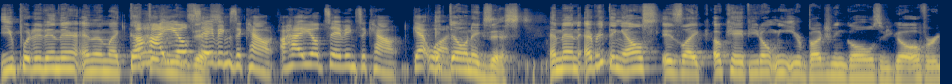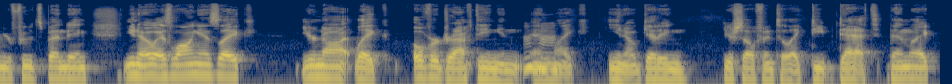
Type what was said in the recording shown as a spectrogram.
you put it in there and then like a that high doesn't yield exist. savings account. A high yield savings account. Get one. It don't exist. And then everything else is like, okay, if you don't meet your budgeting goals, if you go over in your food spending, you know, as long as like you're not like overdrafting and, Mhm. and like, you know, getting yourself into like deep debt, then like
